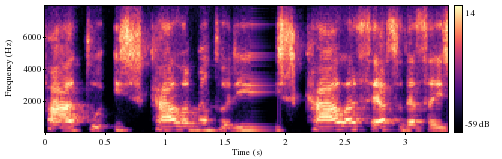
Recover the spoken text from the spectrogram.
fato escala a mentoria, escala acesso dessas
